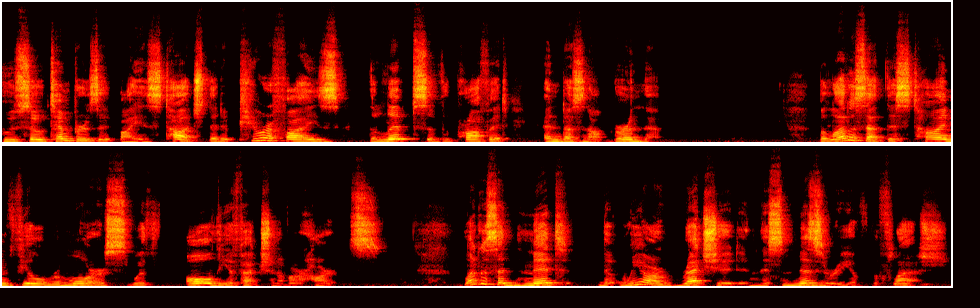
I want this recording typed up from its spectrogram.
who so tempers it by his touch that it purifies the lips of the prophet and does not burn them. But let us at this time feel remorse with all the affection of our hearts. Let us admit that we are wretched in this misery of the flesh.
